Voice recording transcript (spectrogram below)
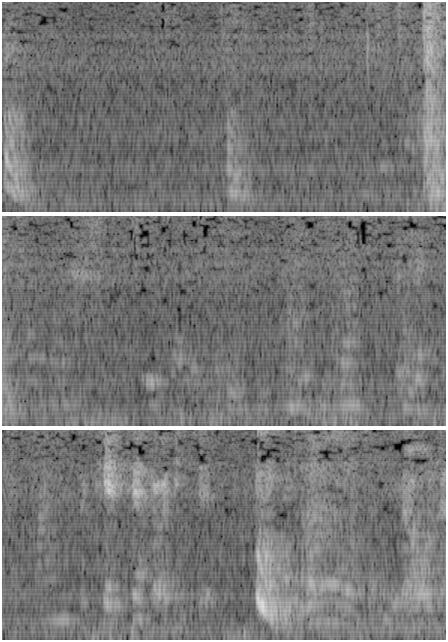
Hmm. 天天才会点先。No, no.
